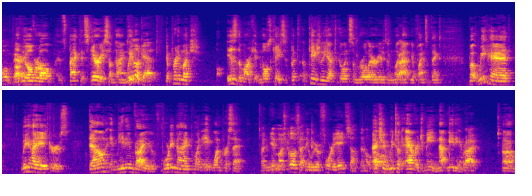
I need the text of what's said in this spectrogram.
Oh, of the overall. In fact, it's scary sometimes. We look at it. it pretty much is the market in most cases, but occasionally you have to go in some rural areas and whatnot. Right. You'll find some things. But we had Lehigh Acres down in median value, forty-nine point eight one percent. I didn't get much closer. I think we were 48 something overall. Actually, we took average mean, not median. right. Um,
